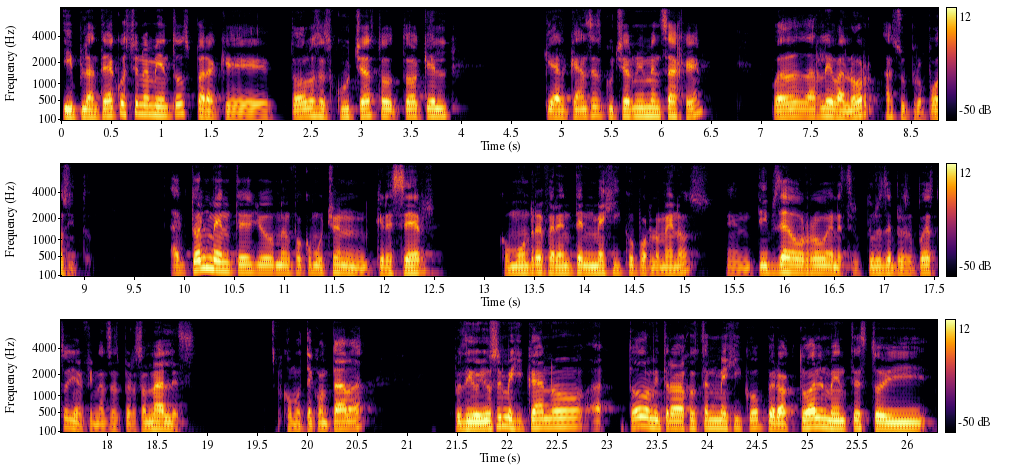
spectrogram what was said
y plantea cuestionamientos para que todos los escuchas, todo, todo aquel que alcance a escuchar mi mensaje, pueda darle valor a su propósito. Actualmente yo me enfoco mucho en crecer como un referente en México, por lo menos, en tips de ahorro, en estructuras de presupuesto y en finanzas personales. Como te contaba, pues digo, yo soy mexicano, ah, todo mi trabajo está en México, pero actualmente estoy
